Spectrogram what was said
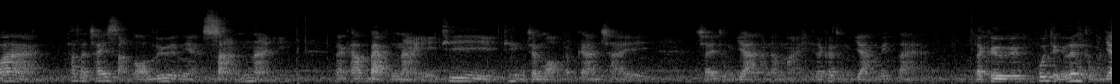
ว่าถ้าจะใช้สารหล่อลื่นเนี่ยสารไหนนะครับแบบไหนที่ที่ถึงจะเหมาะกับการใช้ใช้ถุงยางอนามัยแล้วก็ถุงยางไม่แตกแต่คือพูดถึงเรื่องถุงย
